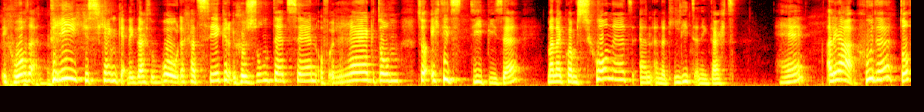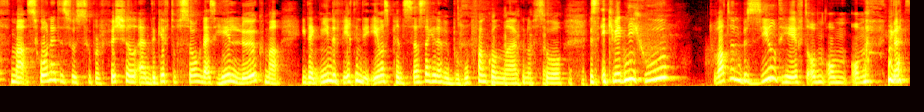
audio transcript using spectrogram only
Ik hoorde drie geschenken. En ik dacht, wow, dat gaat zeker gezondheid zijn of rijkdom. Zo echt iets typisch, hè. Maar dan kwam schoonheid en, en het lied. En ik dacht, hé? Allee, ja, goed hè, tof, maar schoonheid is zo superficial. En The Gift of Song, dat is heel leuk, maar ik denk niet in de 14e eeuw als prinses dat je daar je beroep van kon maken of zo. Dus ik weet niet goed wat hun bezield heeft om, om, om net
